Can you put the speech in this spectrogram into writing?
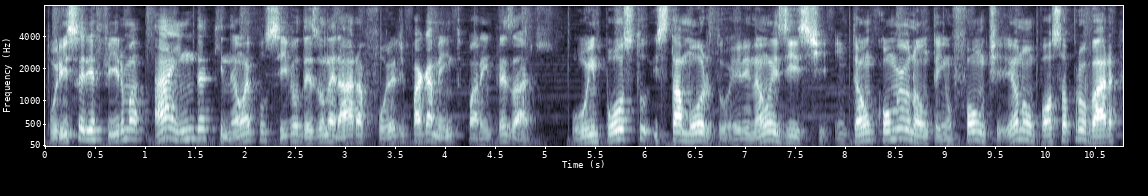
Por isso, ele afirma ainda que não é possível desonerar a folha de pagamento para empresários. O imposto está morto, ele não existe. Então, como eu não tenho fonte, eu não posso aprovar,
